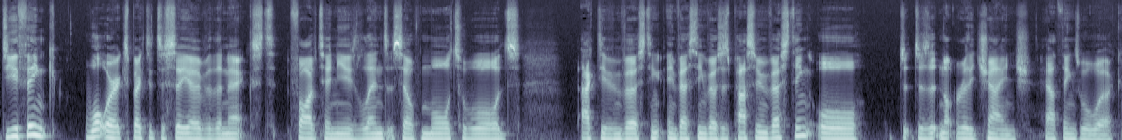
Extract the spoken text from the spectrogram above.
do you think what we're expected to see over the next five, ten years lends itself more towards active investing, investing versus passive investing, or d- does it not really change how things will work?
